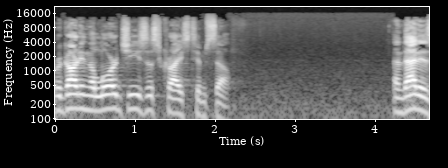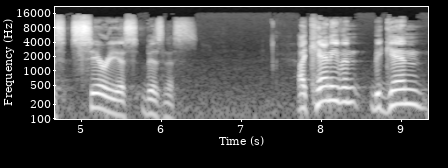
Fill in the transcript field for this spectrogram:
regarding the Lord Jesus Christ Himself. And that is serious business. I can't even begin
